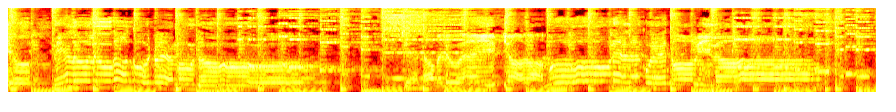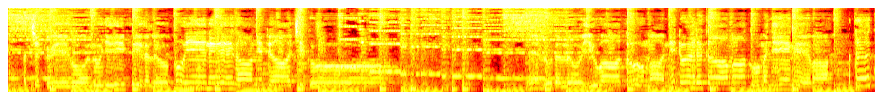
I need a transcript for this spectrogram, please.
ှုနင်းလိုလူကကိုယ်အတွက်မုံဆိုကျန်တော့မလို့အန်ကြီးပြကမိုးနဲ့လမ်းခွဲတော်ပြီလားအချက်တွေကိုလူကြီးပြေးတယ်လို့ကိုရင်တွေကမြတ်တော်ချစ်ကိုဘယ်လိုတလို့ယူပါတော့မနှစ်တွေတကမှကိုမငင်းခဲ့ပါအသက်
